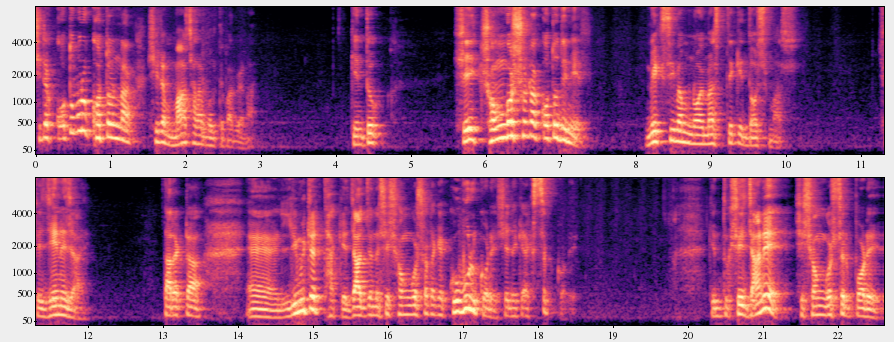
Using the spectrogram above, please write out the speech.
সেটা কত বড় খতরনাক, সেটা মা ছাড়া বলতে পারবে না। কিন্তু সেই সংঘর্ষটা কতদিনের? ম্যাক্সিমাম নয় মাস থেকে দশ মাস। সে জেনে যায়। তার একটা লিমিটেড থাকে, যার জন্য সে সংঘর্ষটাকে কবুল করে, সেটাকে অ্যাকসেপ্ট করে। কিন্তু সে জানে, সে সংঘর্ষের পরে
